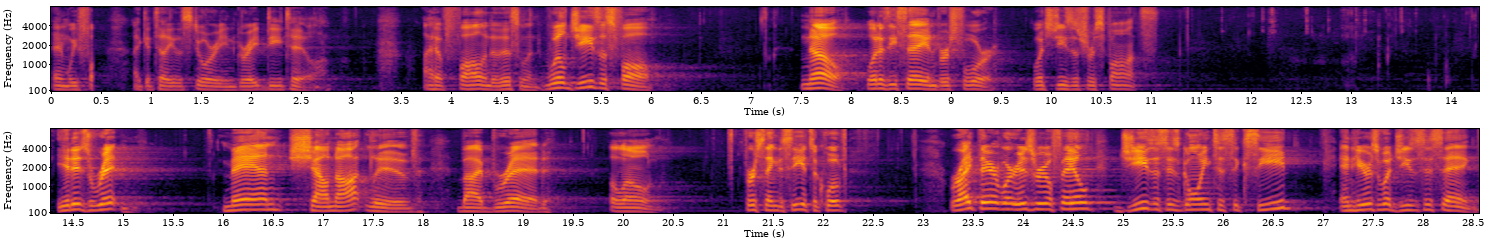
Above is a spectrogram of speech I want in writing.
And we, I could tell you the story in great detail. I have fallen to this one. Will Jesus fall? No. What does he say in verse 4? What's Jesus' response? It is written, Man shall not live by bread alone. First thing to see, it's a quote. Right there where Israel failed, Jesus is going to succeed. And here's what Jesus is saying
